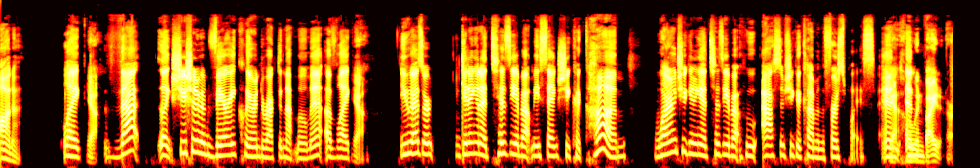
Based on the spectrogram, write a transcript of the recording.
Anna. Like Yeah. that, like she should have been very clear and direct in that moment of like, Yeah. you guys are getting in a tizzy about me saying she could come. Why aren't you getting a tizzy about who asked if she could come in the first place? And yeah. Who and invited her?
